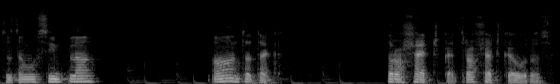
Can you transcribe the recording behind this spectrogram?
Co tam u Simpla? O, to tak. Troszeczkę, troszeczkę urósł.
